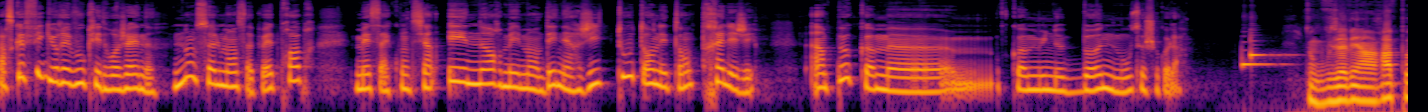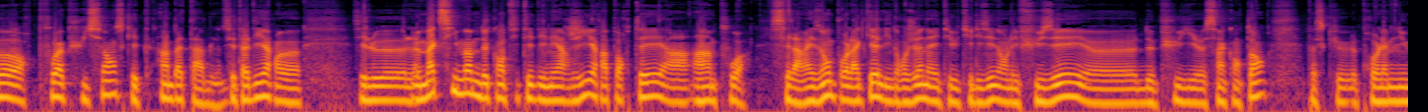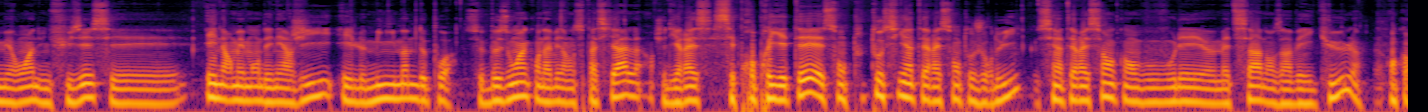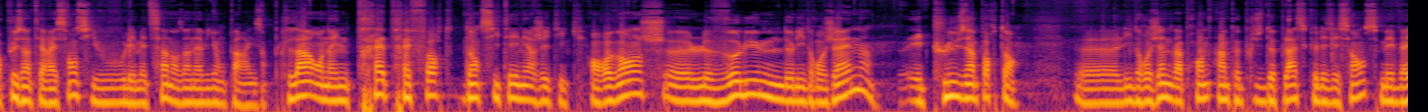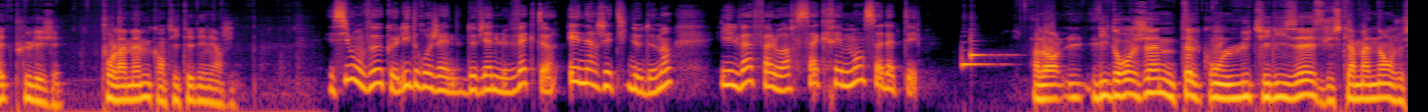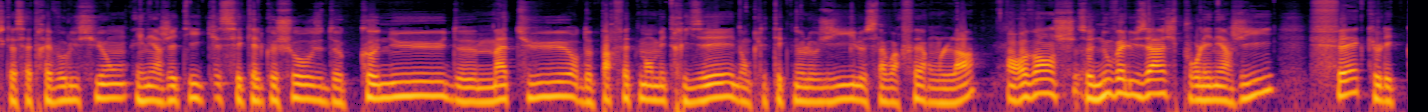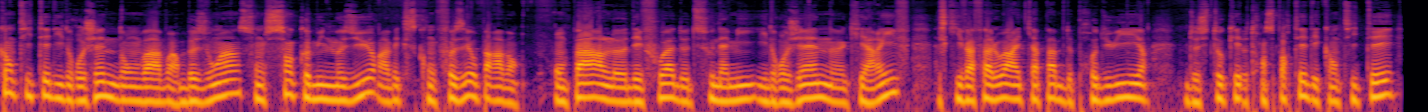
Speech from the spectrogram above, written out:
Parce que figurez-vous que l'hydrogène, non seulement ça peut être propre, mais ça contient énormément d'énergie tout en étant très léger un peu comme, euh, comme une bonne mousse au chocolat. Donc vous avez un rapport poids-puissance qui est imbattable. C'est-à-dire, euh, c'est le, maximum de quantité d'énergie rapporté à, un poids. C'est la raison pour laquelle l'hydrogène a été utilisé dans les fusées euh, depuis 50 ans, parce que le problème numéro un d'une fusée, c'est énormément d'énergie et le minimum de poids. Ce besoin qu'on avait dans le spatial, je dirais, ses propriétés, elles sont tout aussi intéressantes aujourd'hui. C'est intéressant quand vous voulez euh, mettre ça dans un véhicule, encore plus intéressant si vous voulez mettre ça dans un avion, par exemple. Là, on a une très très forte densité énergétique. En revanche, euh, le volume de l'hydrogène, est plus important. Euh, l'hydrogène va prendre un peu plus de place que les essences, mais va être plus léger, pour la même quantité d'énergie. Et si on veut que l'hydrogène devienne le vecteur énergétique de demain, il va falloir sacrément s'adapter. Alors l'hydrogène tel qu'on l'utilisait jusqu'à maintenant, jusqu'à cette révolution énergétique, c'est quelque chose de connu, de mature, de parfaitement maîtrisé. Donc les technologies, le savoir-faire, on l'a. En revanche, ce nouvel usage pour l'énergie fait que les quantités d'hydrogène dont on va avoir besoin sont sans commune mesure avec ce qu'on faisait auparavant. On parle des fois de tsunami hydrogène qui arrive. Est-ce qu'il va falloir être capable de produire, de stocker, de transporter des quantités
